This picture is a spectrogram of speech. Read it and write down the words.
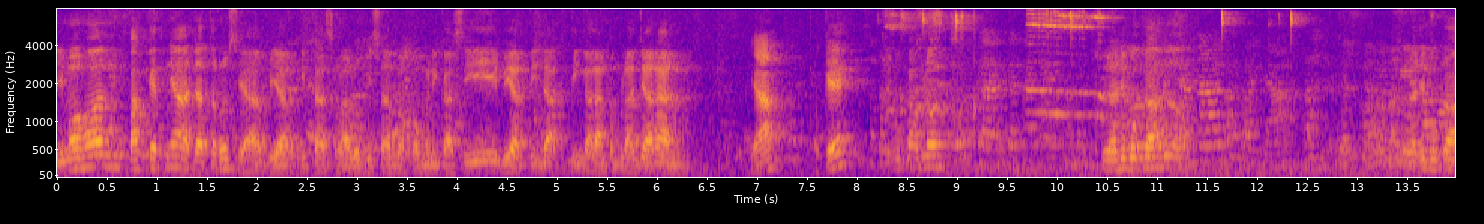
dimohon paketnya ada terus ya biar kita selalu bisa berkomunikasi biar tidak ketinggalan pembelajaran. Ya, oke? Sudah dibuka belum? Sudah dibuka? Sudah dibuka?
